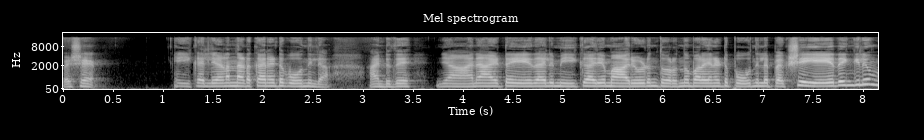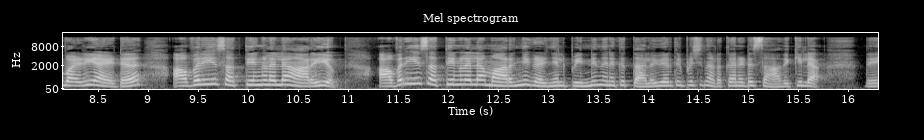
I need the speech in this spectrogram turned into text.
പക്ഷേ ഈ കല്യാണം നടക്കാനായിട്ട് പോകുന്നില്ല. അന്റെത് ഞാനായിട്ട് ഏതായാലും ഈ കാര്യം ആരോടും തുറന്നു പറയാനായിട്ട് പോകുന്നില്ല. പക്ഷേ ഏതെങ്കിലും വഴിയായിട്ട് അവർ ഈ സത്യങ്ങളെല്ലാം അറിയും. അവർ ഈ സത്യങ്ങളെല്ലാം അറിഞ്ഞു കഴിഞ്ഞാൽ പിന്നെ നിനക്ക് തല ഉയർത്തിപ്പിടിച്ച് നടക്കാനായിട്ട് സാധിക്കില്ല. ദേ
